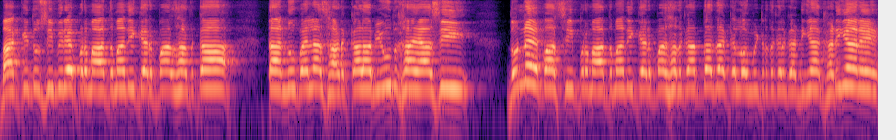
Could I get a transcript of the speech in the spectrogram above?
ਬਾਕੀ ਤੁਸੀਂ ਵੀਰੇ ਪ੍ਰਮਾਤਮਾ ਦੀ ਕਿਰਪਾ ਸਦਕਾ, ਤੁਹਾਨੂੰ ਪਹਿਲਾਂ ਸੜਕ ਵਾਲਾ ਵਿਊ ਦਿਖਾਇਆ ਸੀ। ਦੋਨੇ ਪਾਸੇ ਪ੍ਰਮਾਤਮਾ ਦੀ ਕਿਰਪਾ ਸਦਕਾ, ਅੱਧਾ ਅੱਧਾ ਕਿਲੋਮੀਟਰ ਤੱਕ ਗੱਡੀਆਂ ਖੜੀਆਂ ਨੇ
